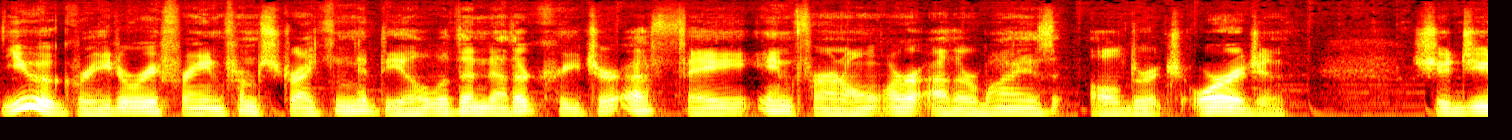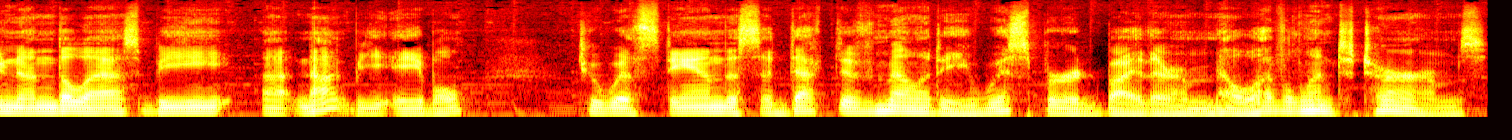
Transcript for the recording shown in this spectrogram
you agree to refrain from striking a deal with another creature of fey, infernal, or otherwise eldritch origin. Should you nonetheless be uh, not be able to withstand the seductive melody whispered by their malevolent terms,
